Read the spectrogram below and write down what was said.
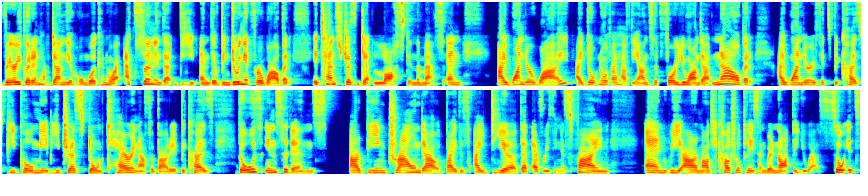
very good and have done their homework and who are excellent in that beat and they've been doing it for a while, but it tends to just get lost in the mess. And I wonder why. I don't know if I have the answer for you on that now, but I wonder if it's because people maybe just don't care enough about it because those incidents are being drowned out by this idea that everything is fine and we are a multicultural place and we're not the US. So it's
